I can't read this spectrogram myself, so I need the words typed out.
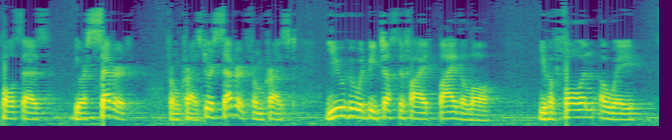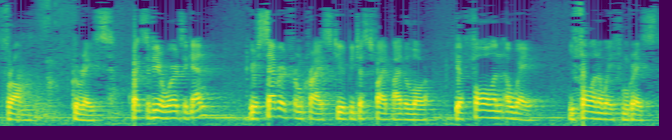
Paul says, You are severed from Christ. You are severed from Christ. You who would be justified by the law, you have fallen away from grace. Quite severe words again. You're severed from Christ. You'd be justified by the law. You have fallen away. You've fallen away from grace.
